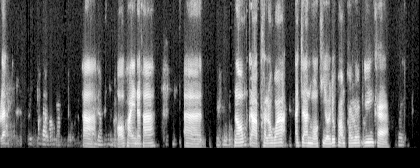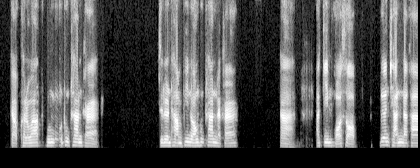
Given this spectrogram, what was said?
และอ่าขออภัยนะคะ อ่า น้อมกราบคารวะ อาจารย์หมอเขียวด้วยความเคารพยิ่งค่ะกราบคารวะทุกท่านค่ะ เจริญธรรมพี่น้องทุกท่านนะคะ ค่ะอากิมขอสอบเลื่อนชั้นนะคะ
